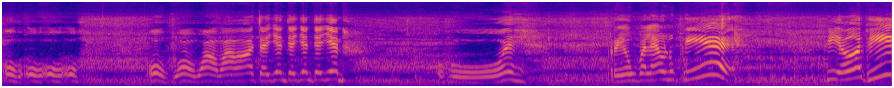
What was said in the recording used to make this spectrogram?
โอ้โอ้โอ้โอ้โอ้ว้าวว้าวว้าวใจเย็นใจเย็นใจเย็นโอ้โหเร็วไปแล้วลูกพี่ พี่เอ้ยพี่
